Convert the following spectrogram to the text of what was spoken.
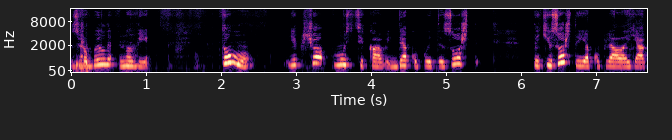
зробили нові. Тому, якщо комусь цікавить, де купити зошити, такі зошити я купляла як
